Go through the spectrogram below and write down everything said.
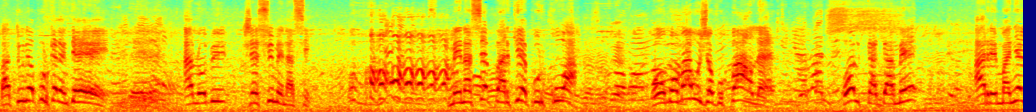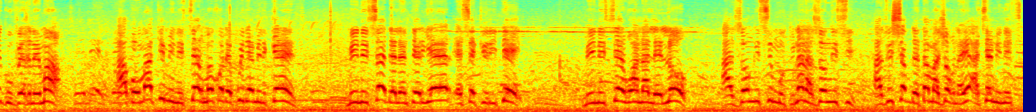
batuni ye pour quel intérêt alobi je suis menacé menacé par qui et pourquoi au moment où je vous parle Paul Kagame a remanié gouvernement, a bomaki ministère moko depuis 2015, ministère de l'intérieur et sécurité. Ministère wana lelo azongisi mutu nani azongisi azwi chef d'état major na ye atie ministre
